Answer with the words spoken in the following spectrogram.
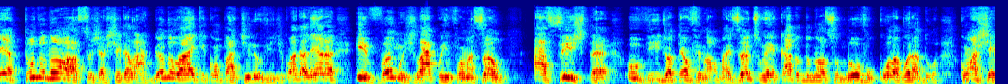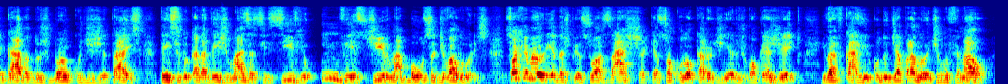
É tudo nosso. Já chega largando o like, compartilha o vídeo com a galera e vamos lá com a informação. Assista o vídeo até o final, mas antes um recado do nosso novo colaborador. Com a chegada dos bancos digitais, tem sido cada vez mais acessível investir na bolsa de valores. Só que a maioria das pessoas acha que é só colocar o dinheiro de qualquer jeito e vai ficar rico do dia para noite. No final,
